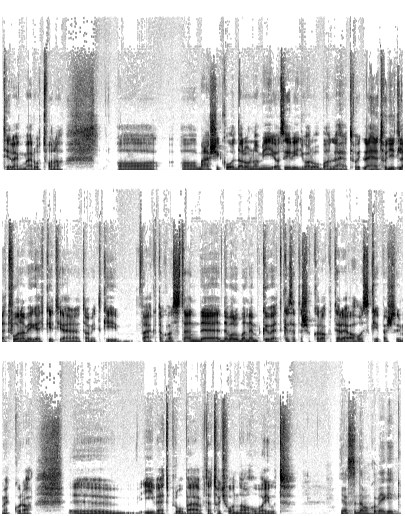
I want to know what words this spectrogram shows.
tényleg már ott van a, a, a másik oldalon, ami azért így valóban lehet, hogy lehet, hogy itt lett volna még egy-két jelenet, amit kivágtak aztán, de, de valóban nem következetes a karaktere ahhoz képest, hogy mekkora ö, évet próbál, tehát hogy honnan, hova jut. Ja, szerintem akkor még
